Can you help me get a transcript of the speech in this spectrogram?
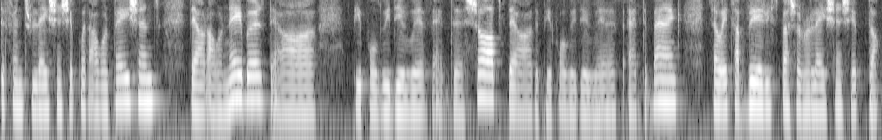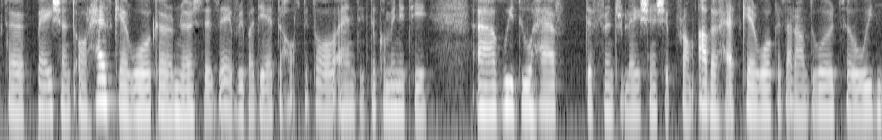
different relationship with our patients. They are our neighbors. They are people we deal with at the shops. there are the people we deal with at the bank. So it's a very special relationship, doctor, patient, or healthcare worker, nurses, everybody at the hospital and in the community. Uh, we do have different relationship from other healthcare workers around the world. So we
